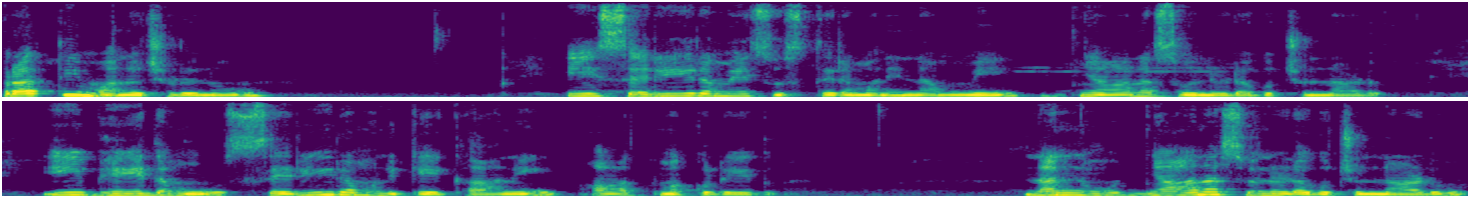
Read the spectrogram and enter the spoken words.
ప్రతి మనుషుడును ఈ శరీరమే సుస్థిరమని నమ్మి జ్ఞానశూన్యుడగుచున్నాడు. ఈ భేదము శరీరమునికే కాని ఆత్మకు లేదు. నన్ను జ్ఞానశూన్యుడగుచున్నాడు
